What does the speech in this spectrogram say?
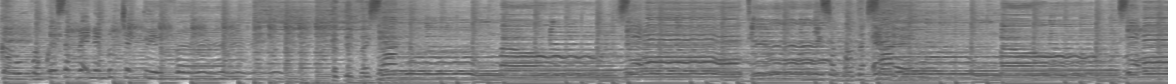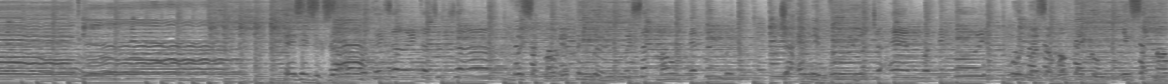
cầu vòng khoe sắc vẽ nên bức tranh tuyệt vời. Thật tuyệt vời sao màu dễ thương. Những sắc màu thật dễ thế giới rực rỡ. Thế giới thật rực rỡ với sắc màu đẹp tưng bừng với sắc màu đẹp tưng bừng cho em niềm vui và cho em một niềm vui muốn mở rộng vòng tay cùng những sắc màu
